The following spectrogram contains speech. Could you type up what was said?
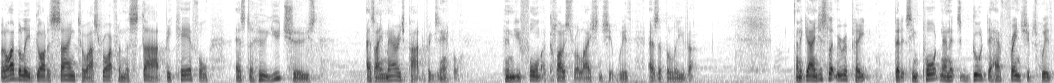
But I believe God is saying to us right from the start be careful as to who you choose as a marriage partner, for example, whom you form a close relationship with as a believer. And again, just let me repeat that it's important and it's good to have friendships with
